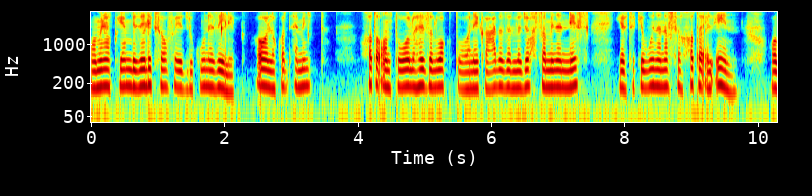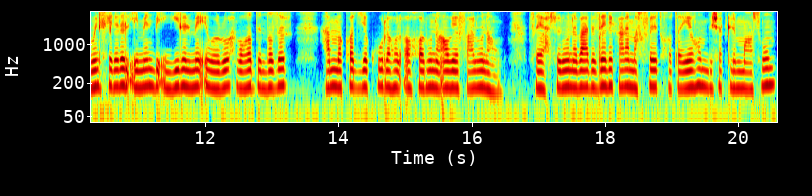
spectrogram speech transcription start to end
ومن القيام بذلك سوف يدركون ذلك. آه لقد أمنت. خطأ طوال هذا الوقت وهناك عدد لا يحصى من الناس يرتكبون نفس الخطأ الآن. ومن خلال الإيمان بإنجيل الماء والروح بغض النظر عما قد يقوله الآخرون أو يفعلونه. سيحصلون بعد ذلك على مغفرة خطاياهم بشكل معصوم.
